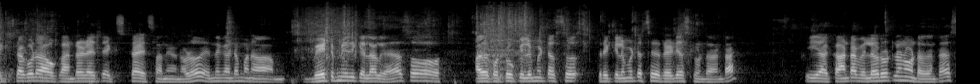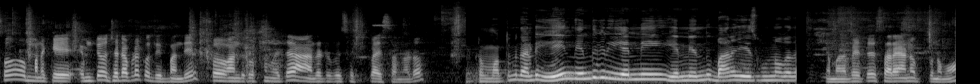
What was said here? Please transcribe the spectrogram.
ఎక్స్ట్రా కూడా ఒక హండ్రెడ్ అయితే ఎక్స్ట్రా ఇస్తాను అన్నాడు ఎందుకంటే మన వెయిట్ మీదకి వెళ్ళాలి కదా. సో అది ఒక టూ కిలోమీటర్స్ త్రీ కిలోమీటర్స్ రేడియస్లో ఉంటుందంట. ఇక కాంటా వెళ్ళే రూట్లోనే ఉంటుందంట. సో మనకి ఎంటీ వచ్చేటప్పుడే కొద్దిగా ఇబ్బంది. సో అందుకోసం అయితే హండ్రెడ్ రూపీస్ ఎక్స్ట్రా ఇస్తున్నాడు. మొత్తం మీద అంటే ఏంది ఎందుకు నీ ఇవన్నీ ఇవన్నీ ఎందుకు బాగానే చేసుకుంటున్నావు కదా? ఇక మనమైతే సరే అని ఒప్పుకున్నాము.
